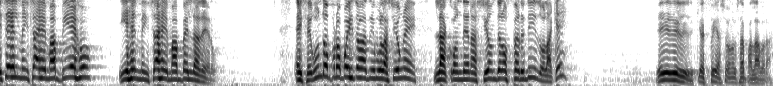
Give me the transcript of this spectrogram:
Ese es el mensaje más viejo y es el mensaje más verdadero. El segundo propósito de la tribulación es la condenación de los perdidos. ¿La qué? qué fea son esa palabra.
